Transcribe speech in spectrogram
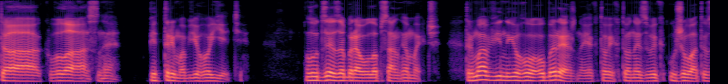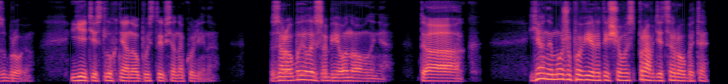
Так, власне, підтримав його Єті. Лудзе забрав у Лобсанга меч. Тримав він його обережно, як той, хто не звик уживати зброю. Єті слухняно опустився на коліна. Зробили собі оновлення. Так. Я не можу повірити, що ви справді це робите,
